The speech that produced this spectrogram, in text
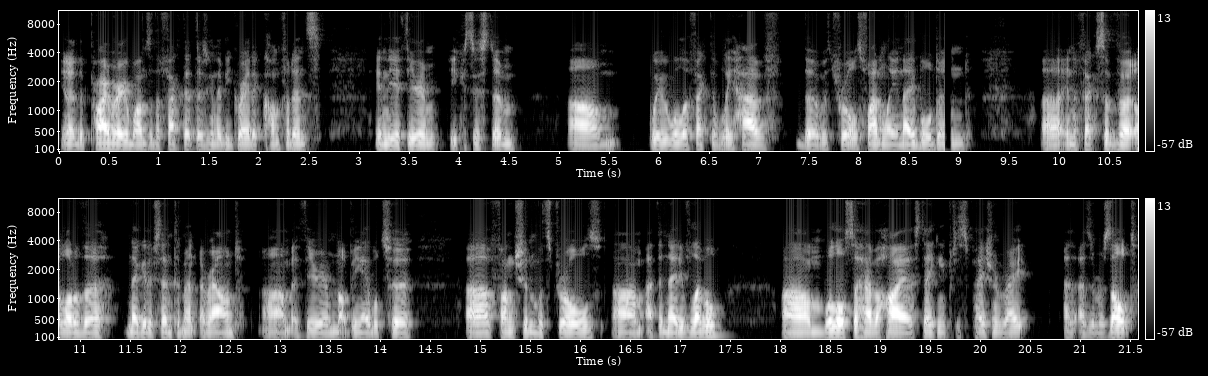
you know, the primary ones are the fact that there's going to be greater confidence in the Ethereum ecosystem. Um, we will effectively have the withdrawals finally enabled and uh, in effect subvert a lot of the negative sentiment around um, Ethereum not being able to uh, function withdrawals um, at the native level. Um, we'll also have a higher staking participation rate as, as a result.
